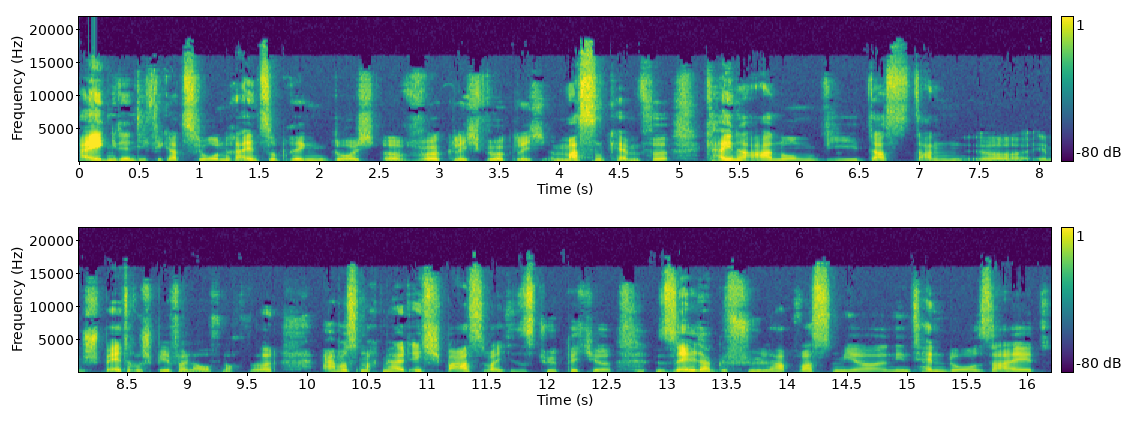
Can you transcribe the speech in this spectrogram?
Eigenidentifikation reinzubringen durch äh, wirklich, wirklich Massenkämpfe. Keine Ahnung, wie das dann äh, im späteren Spielverlauf noch wird. Aber es macht mir halt echt Spaß, weil ich dieses typische Zelda-Gefühl habe, was mir Nintendo seit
